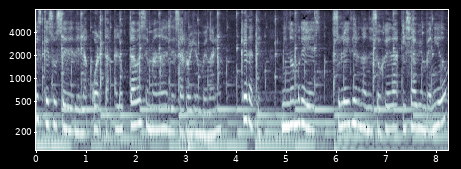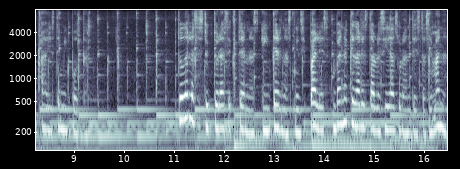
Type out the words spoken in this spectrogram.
¿Sabes qué sucede de la cuarta a la octava semana del desarrollo embrionario? Quédate, mi nombre es Zuleidi Hernández Ojeda y sea bienvenido a este mi podcast. Todas las estructuras externas e internas principales van a quedar establecidas durante estas semanas.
